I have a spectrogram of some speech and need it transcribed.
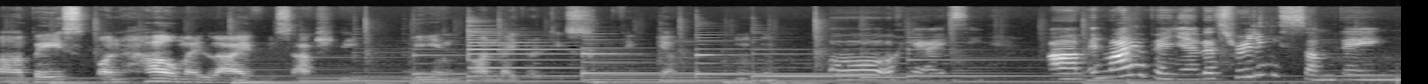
uh based on how my life is actually being on my 30s. I think, yeah. Mhm. Oh, okay, I see. Um, in my opinion, that's really something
